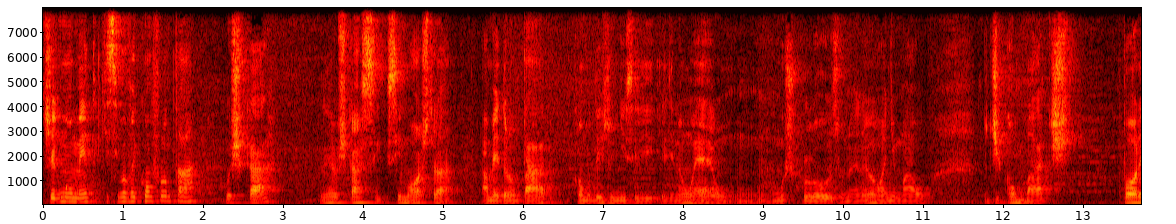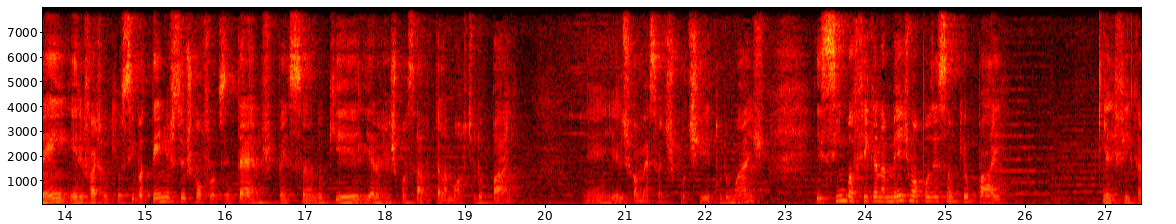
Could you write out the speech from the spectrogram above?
Chega um momento em que Simba vai confrontar o Scar, né? O Scar se, se mostra amedrontado, como desde o início ele, ele não é um, um- musculoso, né? Não é um animal de combate. Porém, ele faz com que o Simba tenha os seus confrontos internos, pensando que ele era responsável pela morte do pai. Né? E eles começam a discutir tudo mais. E Simba fica na mesma posição que o pai. Ele fica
